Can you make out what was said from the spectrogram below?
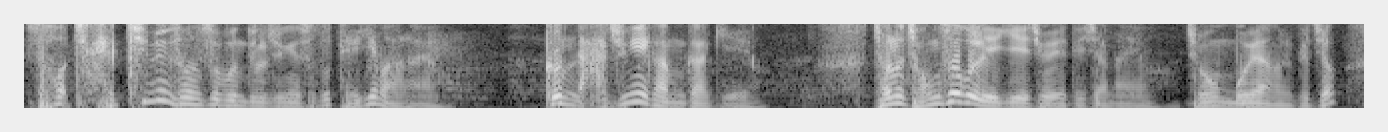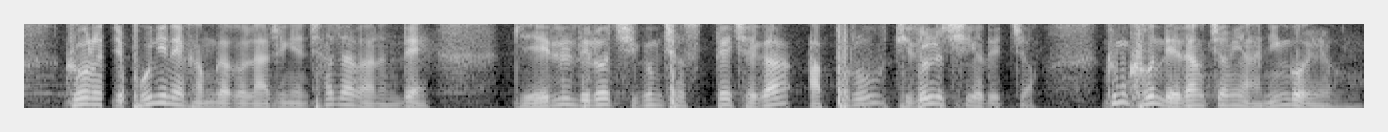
서- 잘 치는 선수분들 중에서도 되게 많아요. 그건 나중에 감각이에요. 저는 정석을 얘기해 줘야 되잖아요. 좋은 모양을 그죠? 그거는 이제 본인의 감각을 나중엔 찾아가는데 예를 들어 지금 쳤을 때 제가 앞으로 뒤돌려치기가 됐죠. 그럼 그건 내 당점이 아닌 거예요.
